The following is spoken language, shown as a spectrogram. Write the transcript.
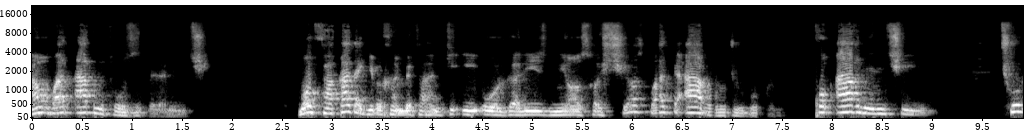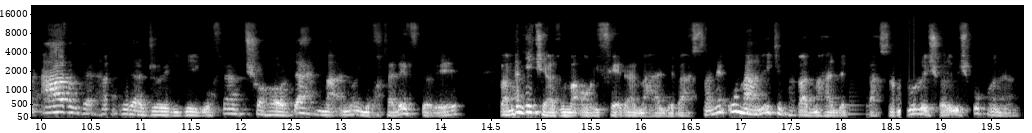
اما باید عقل توضیح بدن چی. ما فقط اگه بخوایم بفهمیم که این ارگانیزم نیازهاش چی هست باید به عقل رجوع بکنیم. خب عقل یعنی چی؟ چون عقل در هم در جای دیگه گفتم چهارده معنای مختلف داره و من یکی از اون معانی فعلا محل بحثانه اون معنی که فقط محل بحثانه رو اشاره بهش بکنم.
